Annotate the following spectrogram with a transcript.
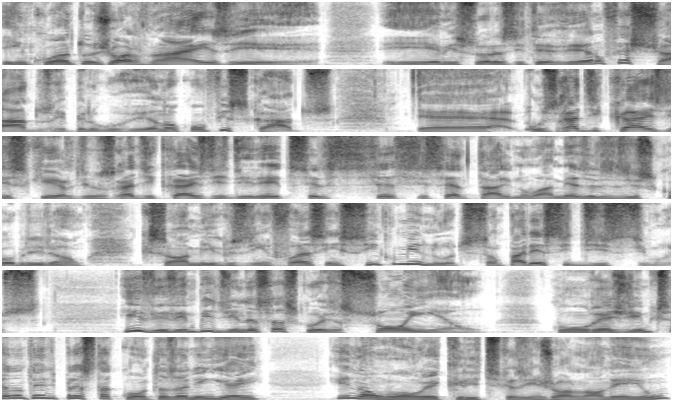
Enquanto jornais e, e emissoras de TV eram fechados pelo governo ou confiscados. É, os radicais de esquerda e os radicais de direita, se eles se, se, sentarem numa mesa, eles descobrirão que são amigos de infância em cinco minutos, são parecidíssimos. E vivem pedindo essas coisas, sonham com um regime que você não tem de prestar contas a ninguém e não vão ler críticas em jornal nenhum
